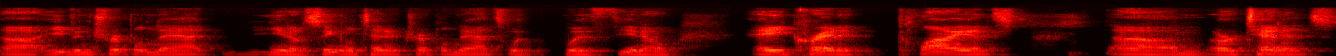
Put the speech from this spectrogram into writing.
Uh, even triple net, you know, single tenant triple nets with with you know a credit clients um, or tenants.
